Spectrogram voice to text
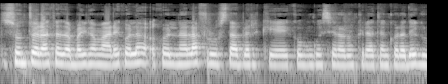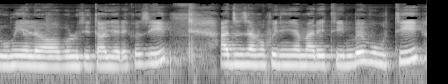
sono tornata ad amalgamare con la, con la, frusta perché comunque si erano creati ancora dei grumi e li ho voluti togliere così. Aggiungiamo quindi gli amaretti imbevuti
